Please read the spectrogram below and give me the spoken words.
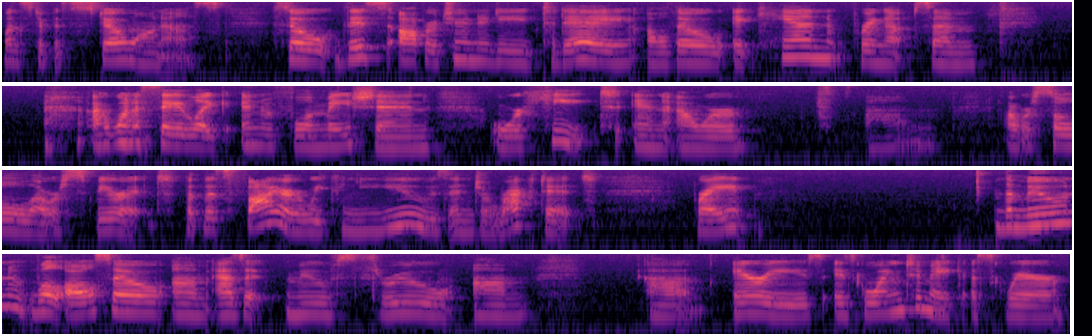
wants to bestow on us. So, this opportunity today, although it can bring up some, I want to say like inflammation or heat in our um, our soul, our spirit, but this fire we can use and direct it, right? The moon will also, um, as it moves through um, uh, Aries, is going to make a square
